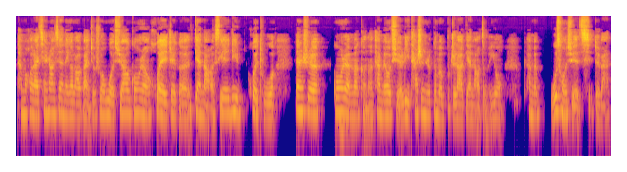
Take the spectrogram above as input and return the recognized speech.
他们后来牵上线的一个老板就说，我需要工人会这个电脑 CAD 绘图，但是工人们可能他没有学历，他甚至根本不知道电脑怎么用。他们无从学起，对吧？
